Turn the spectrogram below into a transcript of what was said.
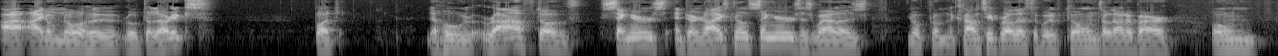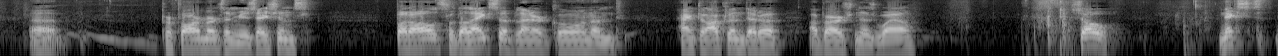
I, I don't know who wrote the lyrics, but the whole raft of singers, international singers, as well as you know from the Clancy Brothers, the Wolfe Tones, a lot of our own uh, performers and musicians, but also the likes of Leonard Cohen and Hank Locklin did a, a version as well. So, next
